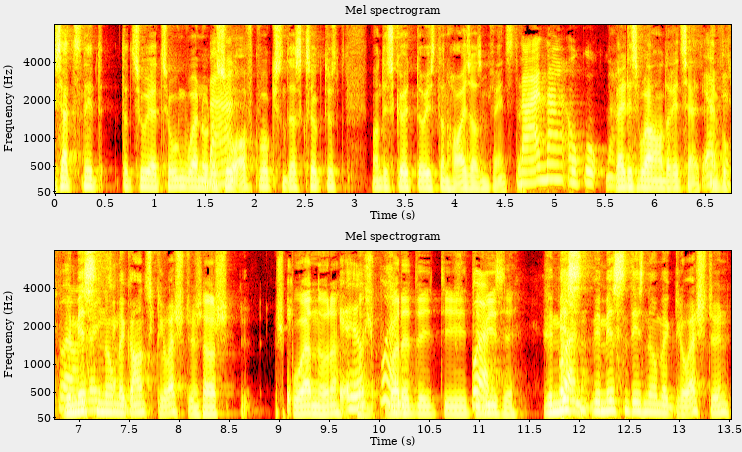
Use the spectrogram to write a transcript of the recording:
Seid ihr nicht dazu erzogen worden oder Nein. so aufgewachsen, dass du gesagt hast, wenn das Geld da ist, dann hau es aus dem Fenster? Nein, nein, oh Gott, nein. Weil das war eine andere Zeit. Ja, einfach. Wir müssen andere noch mal Zeit. ganz klarstellen. Schau, Sch- Sporen, oder? Ja, Sporen. War da die, die Sporen. Devise. Wir müssen, wir müssen das noch mal klarstellen.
